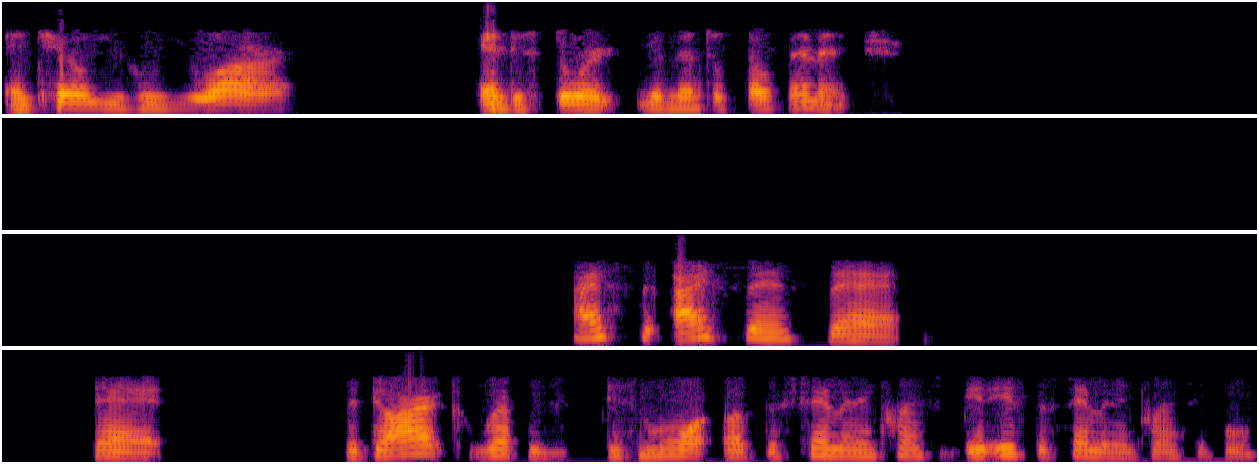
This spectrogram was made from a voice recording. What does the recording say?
and tell you who you are and distort your mental self-image. I, I sense that that the dark represents is more of the feminine principle. It is the feminine principle.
